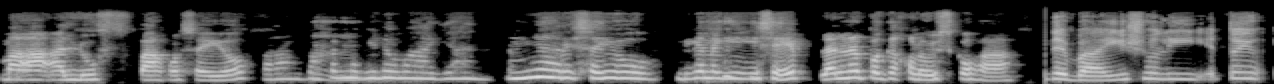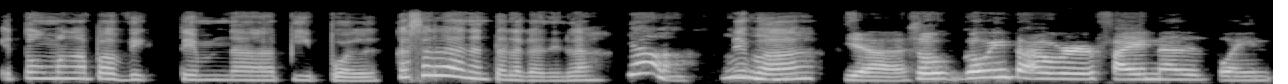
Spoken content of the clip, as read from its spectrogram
maaaloof pa ako sa parang bakit mo ginawa yan? Ano nangyari sa hindi ka nag-iisip? Lalo na pagka close ko ha ba usually ito yung itong mga pa-victim na people kasalanan talaga nila yeah 'di mm. ba Yeah. So going to our final point,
